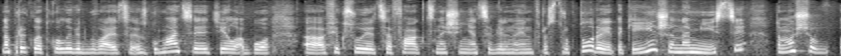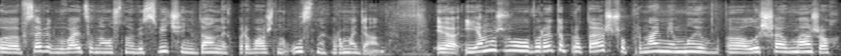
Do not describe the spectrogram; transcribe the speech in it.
Наприклад, коли відбувається ексгумація тіла або е, фіксується факт знищення цивільної інфраструктури і таке інше на місці, тому що е, все відбувається на основі свідчень даних переважно усних громадян. Е, І я можу говорити про те, що принаймні ми в- е, лише в межах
